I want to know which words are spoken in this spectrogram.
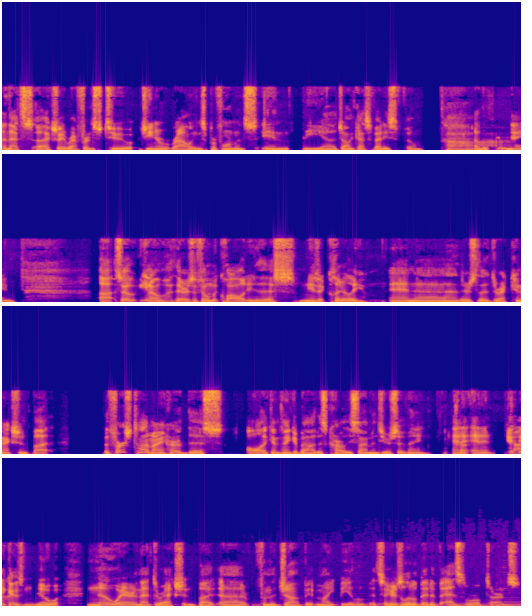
and that's actually a reference to Gena Rowlands' performance in the uh, John Cassavetes film of the Ah, same name. Uh, so, you know, there's a filmic quality to this music, clearly, and uh, there's the direct connection. But the first time I heard this, all I can think about is Carly Simon's "You're So Vain," and it, and it, Got it goes no nowhere in that direction. But uh, from the jump, it might be a little bit. So here's a little bit of "As the World Turns."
